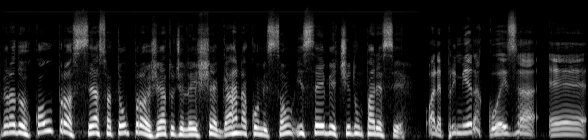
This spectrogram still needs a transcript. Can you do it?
Vereador, qual o processo até o projeto de lei chegar na comissão e ser emitido um parecer? Olha, primeira coisa é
